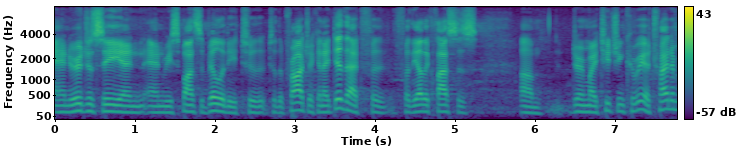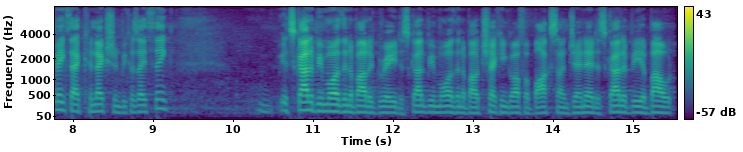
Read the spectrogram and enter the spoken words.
and urgency and, and responsibility to, to the project. And I did that for, for the other classes um, during my teaching career. Try to make that connection because I think it's got to be more than about a grade. It's got to be more than about checking off a box on Gen Ed. It's got to be about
